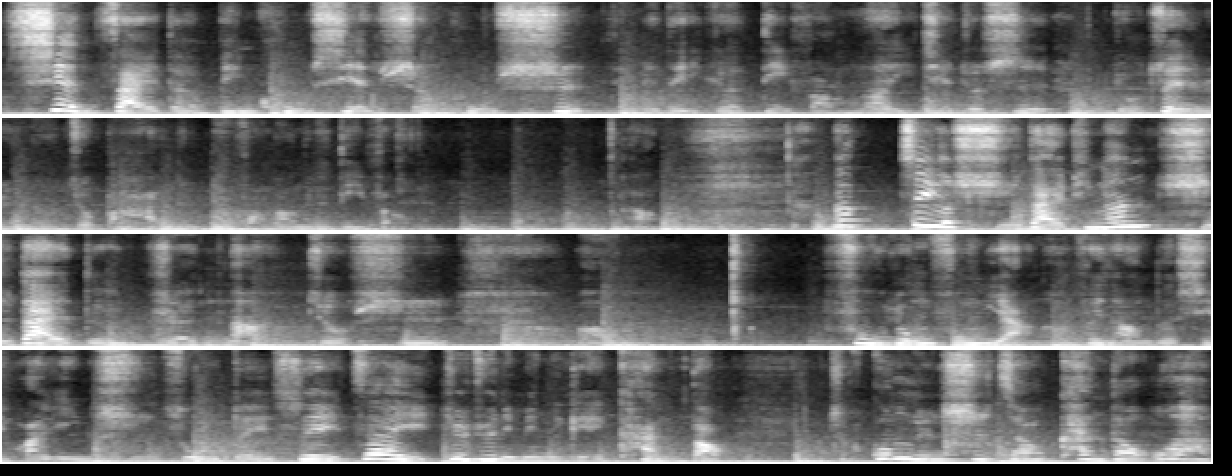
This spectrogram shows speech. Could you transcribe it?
现在的兵库县神户市里面的一个地方。那以前就是有罪的人呢，就把他流放到那个地方。好。那这个时代，平安时代的人呐，就是嗯，附庸风雅啊，非常的喜欢吟诗作对，所以在日剧里面你可以看到，这个光源氏只要看到哇，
